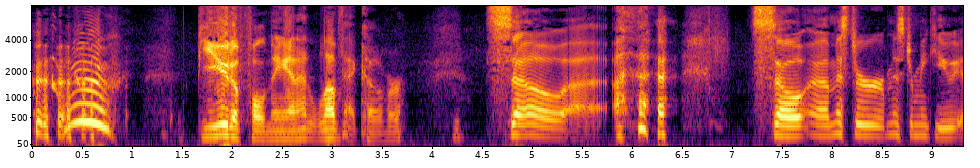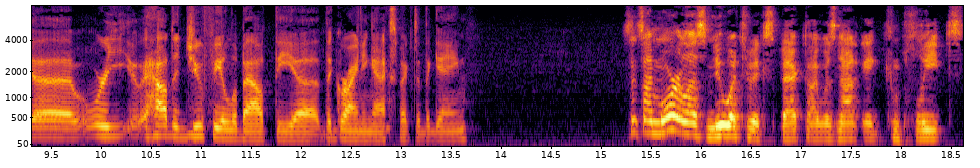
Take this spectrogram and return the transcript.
beautiful man! I love that cover. So, uh, so uh, Mr. Mr. Miki, uh, were you? How did you feel about the uh, the grinding aspect of the game? Since I more or less knew what to expect, I was not a complete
